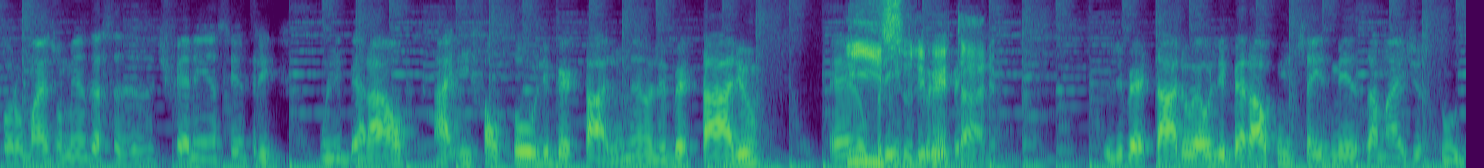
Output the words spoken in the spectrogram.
foram mais ou menos essas diferenças entre um liberal. Ah, e faltou o libertário, né? O libertário. É, Isso, o libertário. O libertário é o liberal com seis meses a mais de estudo,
